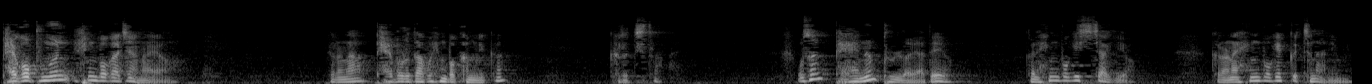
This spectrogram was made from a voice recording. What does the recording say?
배고픔은 행복하지 않아요. 그러나 배부르다고 행복합니까? 그렇지도 않아요. 우선 배는 불러야 돼요. 그건 행복의 시작이요. 그러나 행복의 끝은 아닙니다.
